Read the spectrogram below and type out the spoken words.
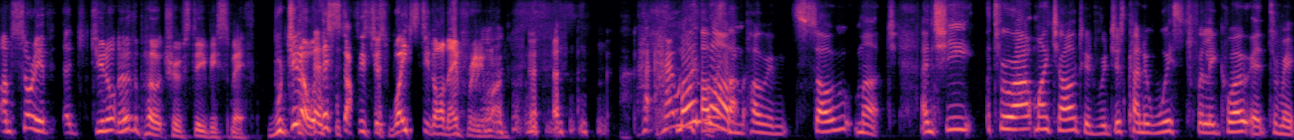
I'm sorry. if- uh, do you not know the poetry of Stevie Smith? Would you know what this stuff is just wasted on everyone? How My you- mum that poem so much, and she throughout my childhood would just kind of wistfully quote it to me.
